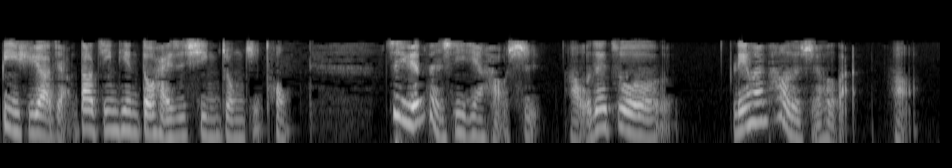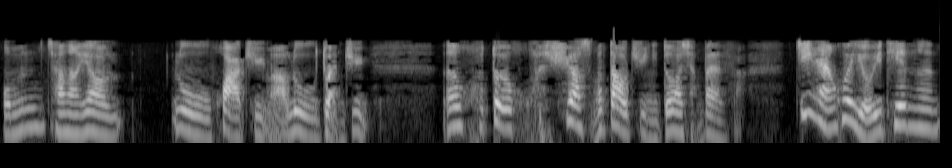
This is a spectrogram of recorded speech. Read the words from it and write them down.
必须要讲，到今天都还是心中之痛。这原本是一件好事，好，我在做连环炮的时候吧，好，我们常常要录话剧嘛，录短剧。呃，都有需要什么道具，你都要想办法。竟然会有一天呢，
